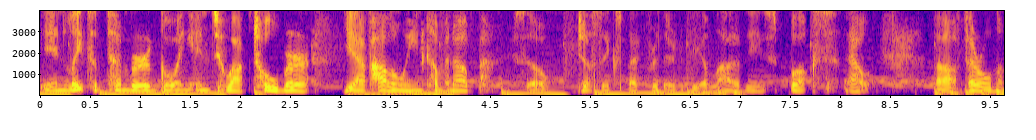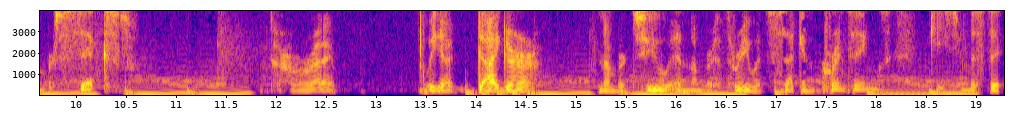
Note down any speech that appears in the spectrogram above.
in late September going into October. You have Halloween coming up, so just expect for there to be a lot of these books out. Uh, Feral number six. All right. We got Geiger number two and number three with second printings. In case you missed it,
